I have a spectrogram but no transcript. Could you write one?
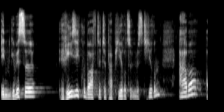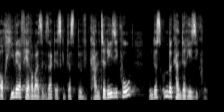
in gewisse risikobehaftete Papiere zu investieren. Aber auch hier wird fairerweise gesagt, es gibt das bekannte Risiko und das unbekannte Risiko.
